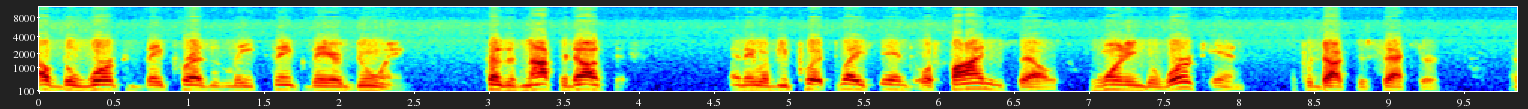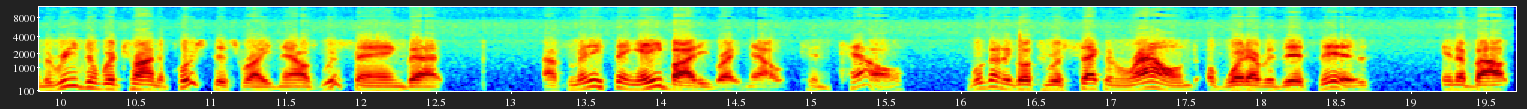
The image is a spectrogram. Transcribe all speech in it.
of the work they presently think they are doing because it's not productive. And they would be put placed in or find themselves wanting to work in the productive sector. And the reason we're trying to push this right now is we're saying that from anything anybody right now can tell, we're going to go through a second round of whatever this is in about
